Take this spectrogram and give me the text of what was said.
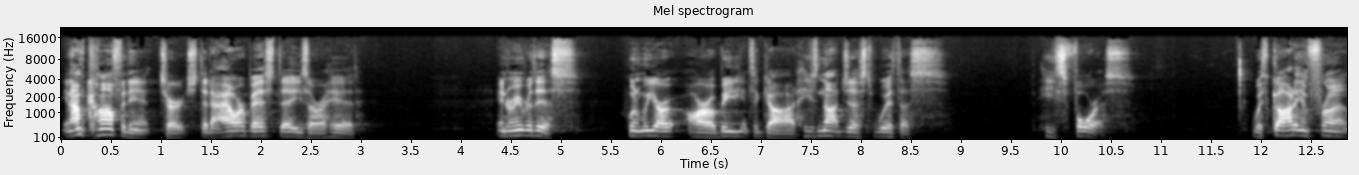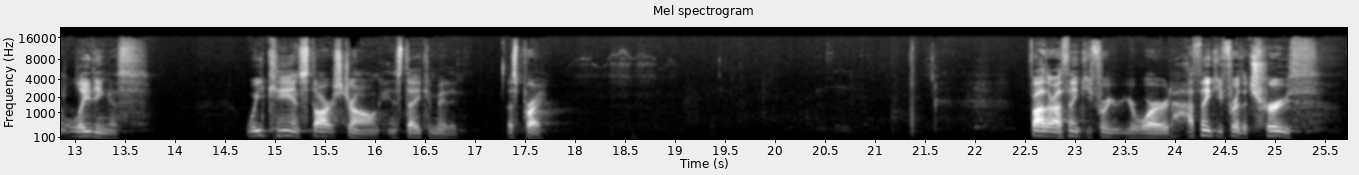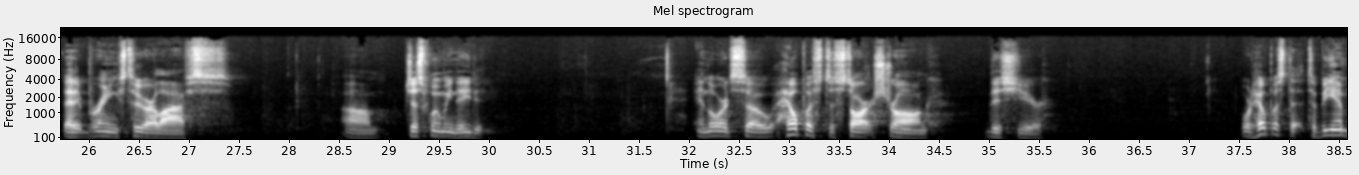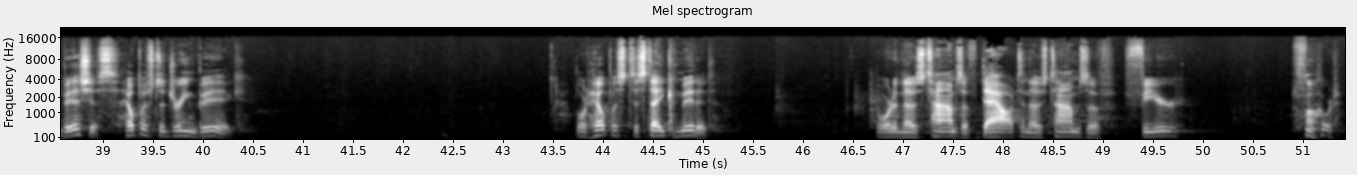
And I'm confident, church, that our best days are ahead. And remember this when we are, are obedient to God, He's not just with us, He's for us. With God in front leading us, we can start strong and stay committed. Let's pray. Father, I thank you for your word. I thank you for the truth that it brings to our lives um, just when we need it. And Lord, so help us to start strong this year. Lord, help us to, to be ambitious. Help us to dream big. Lord, help us to stay committed. Lord, in those times of doubt, in those times of fear, Lord,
